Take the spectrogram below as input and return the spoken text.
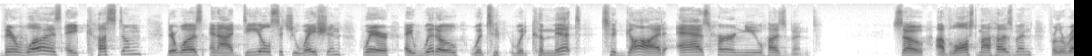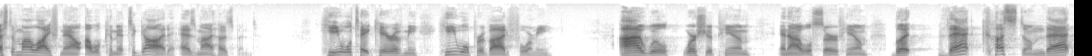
there was a custom, there was an ideal situation where a widow would, to, would commit to God as her new husband. So, I've lost my husband. For the rest of my life now, I will commit to God as my husband. He will take care of me, He will provide for me. I will worship Him and I will serve Him. But that custom, that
